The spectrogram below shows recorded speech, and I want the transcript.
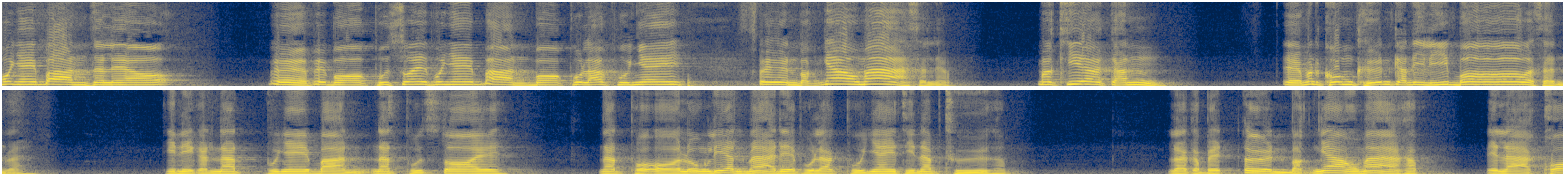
ผู้ใหญ่บ้านซะแล้ว เออ ไปบอกผู้ช่วยผู้ใหญ่บ้าน บอกผู้รักผู้ใหญ่ไปเอินบักเหย้ามาซะแล้ว มาเคลียร์กัน เออมันคมขืนกันอีหลีบ่ว่าสันวะที่นี่ก็นัดผู้ใหญ่บ้าน นัดผู้ซอย นัดพอโรงเรียนมาเด้ผู้รักผู้ใหญ่ที่นับถือครับ แล้วก็ไปเอิ้นบักเง้ามาครับไปลากข้อ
